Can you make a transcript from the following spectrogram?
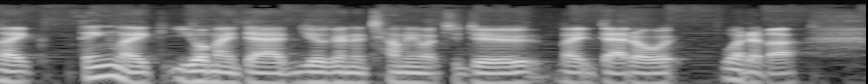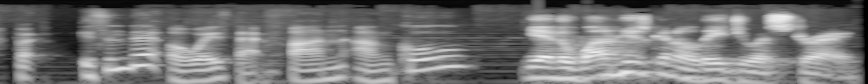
like thing like you're my dad, you're going to tell me what to do like dad or whatever. But isn't there always that fun uncle? Yeah, the one who's going to lead you astray.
